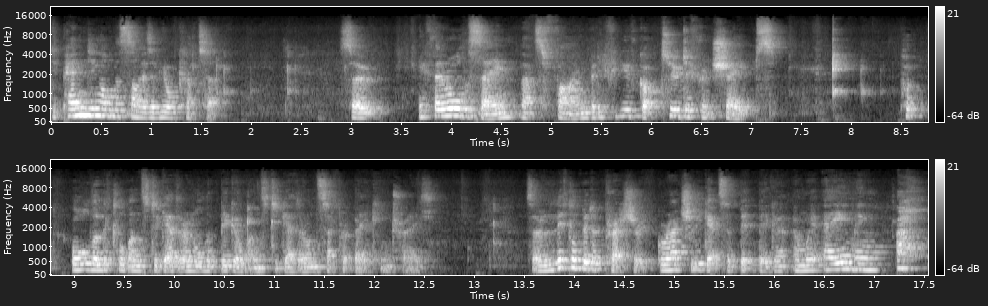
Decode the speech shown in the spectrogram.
depending on the size of your cutter. So if they're all the same, that's fine, but if you've got two different shapes, put all the little ones together and all the bigger ones together on separate baking trays. So a little bit of pressure, it gradually gets a bit bigger and we're aiming, oh,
